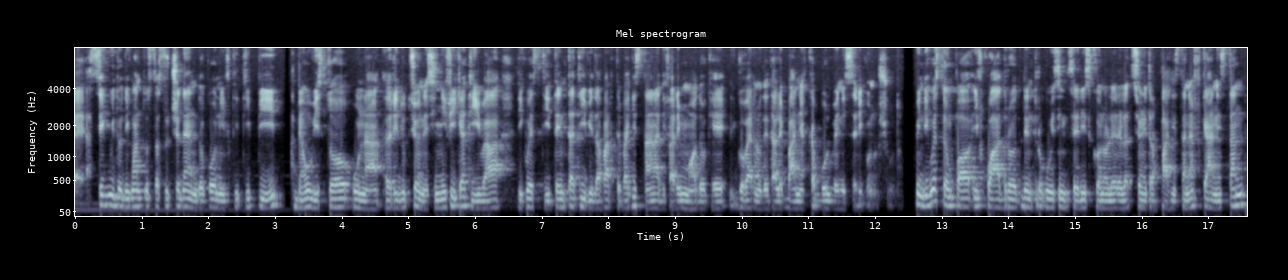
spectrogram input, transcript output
eh, a seguito di quanto sta succedendo con il TTP abbiamo visto una riduzione significativa di questi tentativi da parte pakistana di fare in modo che il governo dei talebani a Kabul venisse riconosciuto. Quindi questo è un po' il quadro dentro cui si inseriscono le relazioni tra Pakistan e Afghanistan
